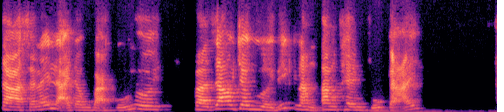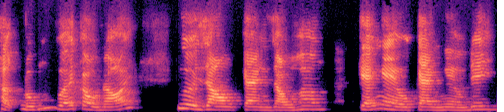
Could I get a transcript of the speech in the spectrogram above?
Ta sẽ lấy lại đồng bạc của ngươi và giao cho người biết làm tăng thêm của cải. Thật đúng với câu nói, người giàu càng giàu hơn, kẻ nghèo càng nghèo đi.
